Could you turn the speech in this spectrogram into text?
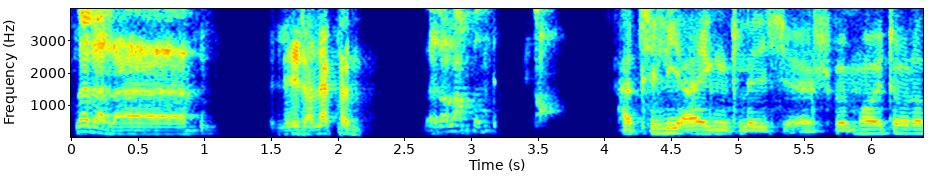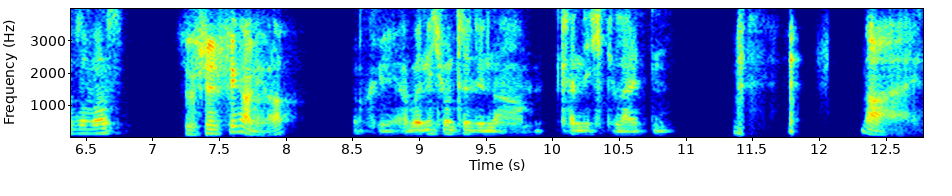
flatterlap, Lederleppen. flatterlap. Hat Tilly eigentlich äh, Schwimmhäute oder sowas? Zwischen den Fingern, ja? Okay, aber nicht unter den Armen. Kann nicht gleiten. Nein.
